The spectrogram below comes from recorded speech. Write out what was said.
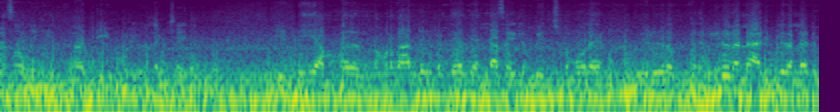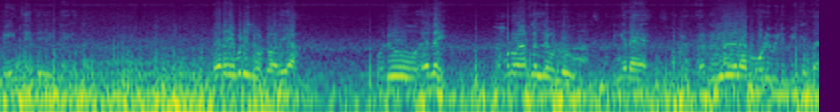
രസമാണ് അടിപൊളി ഒരു രക്ഷയില്ല ഇവിടെ ഈ നമ്മുടെ നാട്ടിൽ ഒരു പ്രത്യേകത എല്ലാ സൈഡിലും ഇഷ്ടം പോലെ വീടുകളും വീടുകളെല്ലാം അടിപൊളി നല്ലതായിട്ട് മെയിന്റെയിൻ ചെയ്തിട്ടേക്കുന്നത്. വേറെ എവിടെയില്ല ഉണ്ടോ അറിയാ ഒരു അല്ലേ? നമ്മുടെ നാട്ടിലല്ലേ ഉള്ളൂ. ഇങ്ങനെ വീടുകളെ മോടി പിടിപ്പിക്കുന്നത്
